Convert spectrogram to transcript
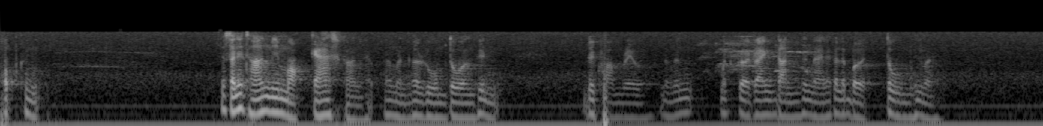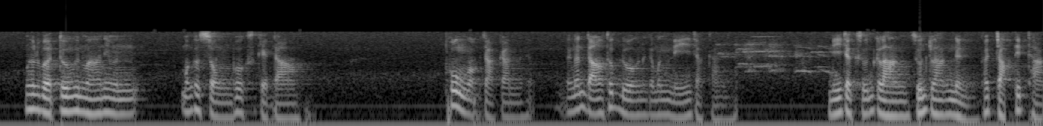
ภพขึ้นสันนิษฐานมีหมอกแก๊สก่อนครับ แล้วมันก็รวมตัวขึ้น ด้วยความเร็ว ดังนั้นมันเกิดแรงดันข้างในแล้วก็ระเบิดตูมขึ้นมา เมื่อระเบิดตูมขึ้นมานี่มันมันก็ส่งพวกสเก็ตดาว พุ่งออกจากกันนะครับ ดังนั้นดาวทุกดวงกำลังหนีจากกัน หนีจากศูนย์กลาง ศูนย์กลางหนึ่งเขาจับทิศทาง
